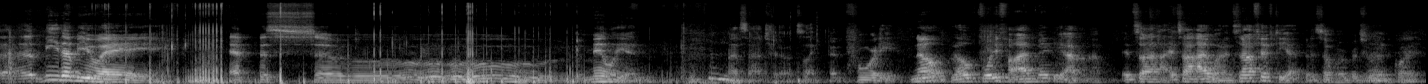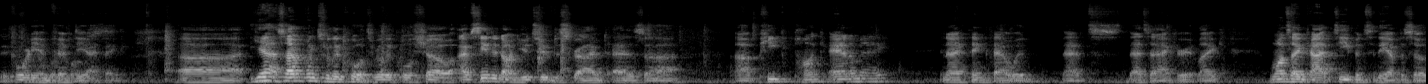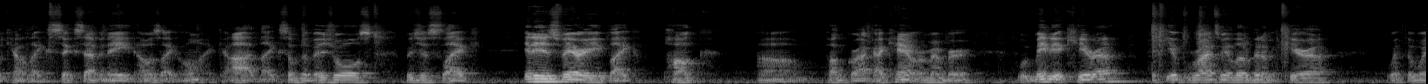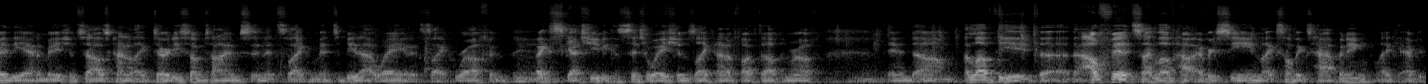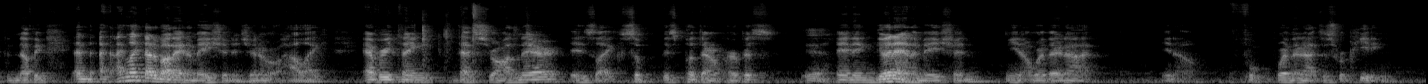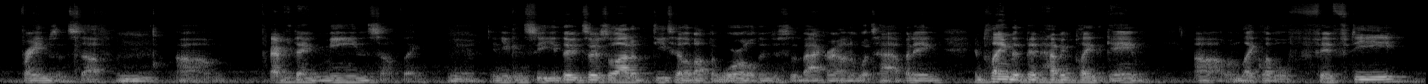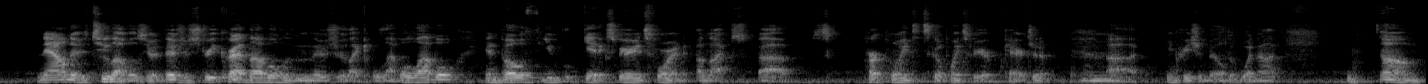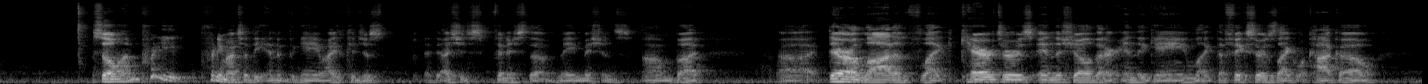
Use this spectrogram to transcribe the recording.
Uh, BWA episode a million. That's not true. It's like forty. No, no, forty-five maybe. I don't know. It's a it's a high one. It's not fifty yet, but it's somewhere between Not quite 50, forty and fifty, I think. Uh, yeah, Cyberpunk's really cool. It's a really cool show. I've seen it on YouTube described as uh, uh, peak punk anime, and I think that would that's that's accurate. Like once I got deep into the episode count, like six, seven, eight, I was like, oh my god! Like some of the visuals were just like, it is very like punk, um, punk rock. I can't remember, maybe Akira. It reminds me a little bit of Akira with the way the animation style is kind of like dirty sometimes and it's like meant to be that way and it's like rough and like sketchy because situations like kind of fucked up and rough and um, I love the, the the outfits. I love how every scene like something's happening, like everything, nothing. And I, I like that about animation in general. How like everything that's drawn there is like so, is put there on purpose. Yeah. And in good animation, you know, where they're not, you know, f- where they're not just repeating frames and stuff. Mm, Um, everything means something yeah. and you can see there's, there's a lot of detail about the world and just the background of what's happening and playing the been having played the game um, I'm like level 50 now there's two levels Your there's your street cred level and there's your like level level in both you get experience for and unlock uh, perk points and skill points for your character to Mm. uh, increase your build and whatnot. Um, so I'm pretty pretty much at the end of the game. I could just I should just finish the main missions. Um, but uh, there are a lot of like characters in the show that are in the game, like the fixers, like Wakako,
